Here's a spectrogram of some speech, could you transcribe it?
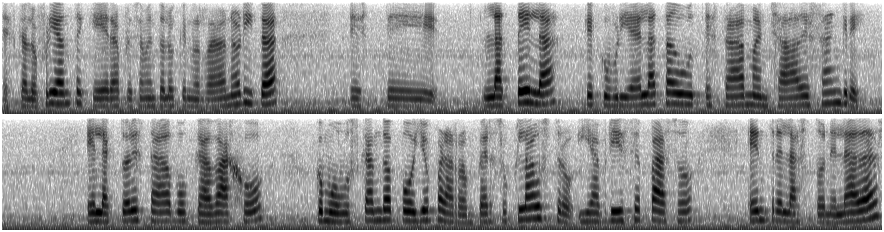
escalofriante que era precisamente lo que narraban ahorita. Este, la tela que cubría el ataúd estaba manchada de sangre. El actor estaba boca abajo como buscando apoyo para romper su claustro y abrirse paso entre las toneladas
